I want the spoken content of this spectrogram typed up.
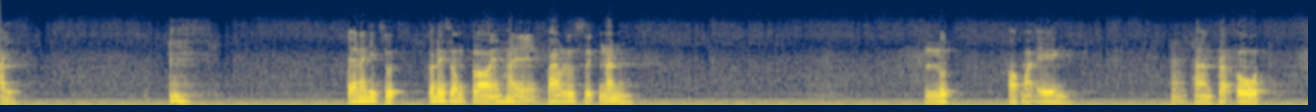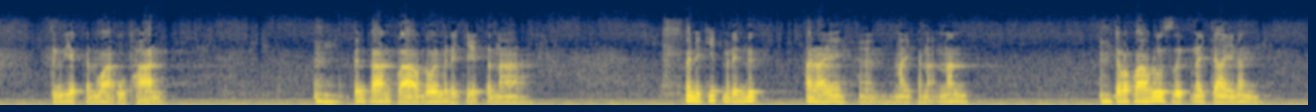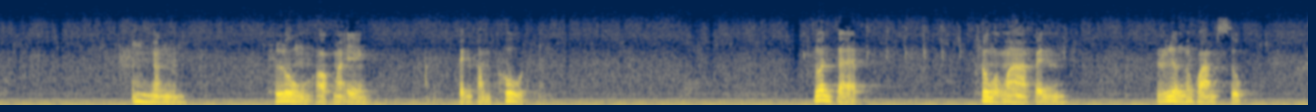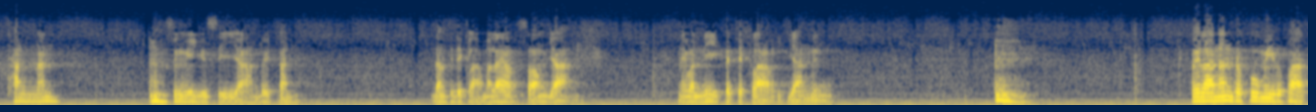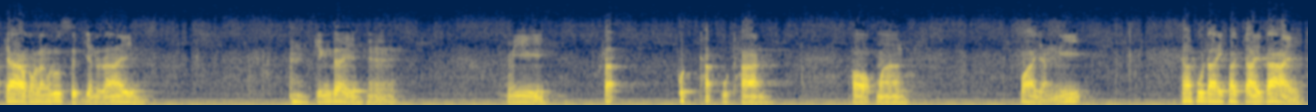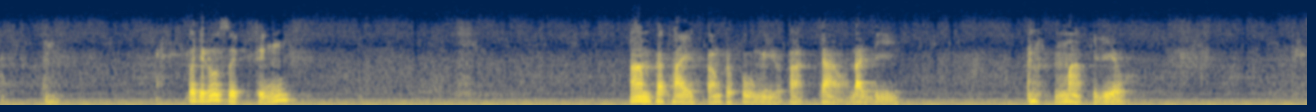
แต่ในที่สุดก็ได้ทรงปล่อยให้ความรู้สึกนั้นหลุดออกมาเองทางพระโอษฐ์จึงเรียกกันว่าอุทาน เป็นการกล่าวโดยไม่ได้เจตนา ไม่ได้คิดไม่ได้นึกอะไรในขณะนั้น แต่ว่าความรู้สึกในใจนั่นมันลุ่งออกมาเอง เป็นคำพูดล้วนแต่ลุ่งออกมาเป็น เรื่องของความสุข ทั้งนั้น ซึ่งมีอยู่สี่อย่างด้วยกัน ดังที่ได้กล่าวมาแล้วสองอย่าง ในวันนี้ก็จะกล่าวอีกอย่างหนึ่ง เวลานั้นพระผู้มีพระภาคเจ้ากำลังรู้สึกอย่างไร จึงได้มีพระพุทธอุทาน ออกมา ว่าอย่างนี้ ถ้าผู้ใดเข้าใจได้ ก็จะรู้สึกถึง น้ำพระทัยของพระผู้มีพระภาคเจ้าได้ดี มากทีเดียว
